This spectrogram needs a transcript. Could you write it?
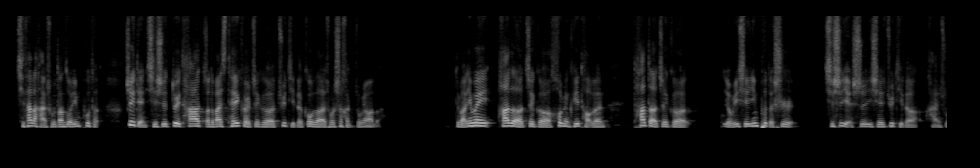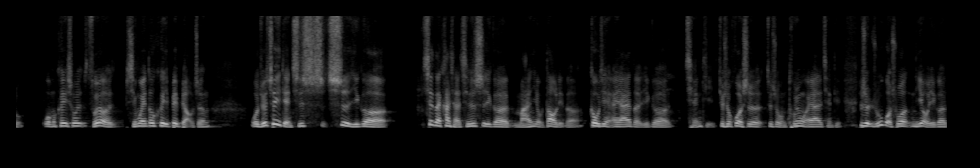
其他的函数当做 input，这一点其实对它 advice taker 这个具体的构造来说是很重要的，对吧？因为它的这个后面可以讨论，它的这个有一些 input 是其实也是一些具体的函数。我们可以说所有行为都可以被表征。我觉得这一点其实是是一个现在看起来其实是一个蛮有道理的构建 AI 的一个前提，就是或者是这种通用 AI 的前提，就是如果说你有一个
